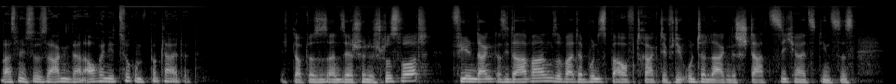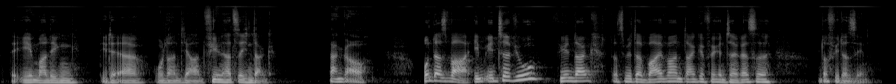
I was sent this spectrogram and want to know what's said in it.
was mich sozusagen dann auch in die Zukunft begleitet. Ich glaube, das ist ein sehr schönes Schlusswort. Vielen Dank, dass Sie da waren. Soweit der Bundesbeauftragte für die Unterlagen des Staatssicherheitsdienstes der ehemaligen DDR, Roland Jahn. Vielen herzlichen Dank. Danke auch. Und das war im Interview. Vielen Dank, dass Sie mit dabei waren. Danke für Ihr Interesse und auf Wiedersehen.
